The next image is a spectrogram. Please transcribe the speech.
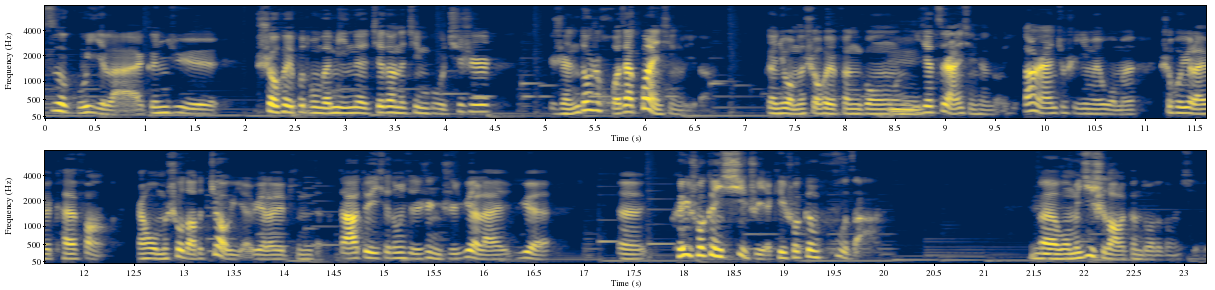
自古以来，根据社会不同文明的阶段的进步，其实人都是活在惯性里的。根据我们的社会分工，嗯一些自然形成的东西，当然就是因为我们社会越来越开放，然后我们受到的教育也越来越平等，大家对一些东西的认知越来越，呃，可以说更细致，也可以说更复杂。呃，嗯我们意识到了更多的东西，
